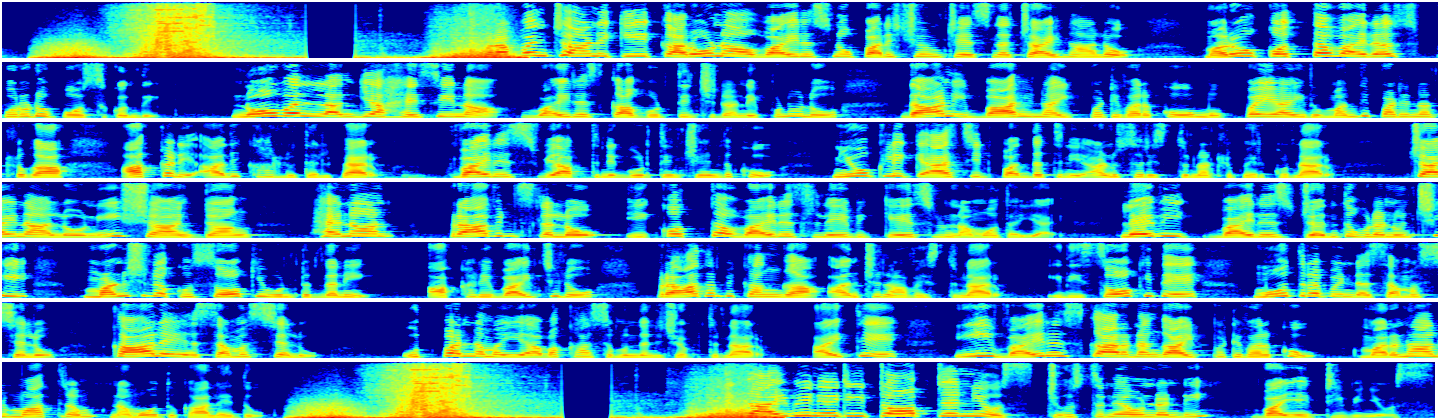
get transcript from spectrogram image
ప్రపంచానికి కరోనా వైరస్ను పరిచయం చేసిన చైనాలో మరో కొత్త వైరస్ పురుడు పోసుకుంది. నోవల్ లంగ్యా హెసీనా వైరస్గా గుర్తించిన నిపుణులు దాని బారిన ఇప్పటి వరకు ముప్పై ఐదు మంది పడినట్లుగా అక్కడి అధికారులు తెలిపారు. వైరస్ వ్యాప్తిని గుర్తించేందుకు న్యూక్లిక్ యాసిడ్ పద్ధతిని అనుసరిస్తున్నట్లు పేర్కొన్నారు. చైనాలోని షాంగ్డాంగ్ హెనాన్ ప్రావిన్స్లలో ఈ కొత్త వైరస్ లేవి కేసులు నమోదయ్యాయి. లేవి వైరస్ జంతువుల నుంచి మనుషులకు సోకి ఉంటుందని అక్కడి వైద్యులు ప్రాథమికంగా అంచనా వేస్తున్నారు. ఇది సోకితే మూత్రపిండ సమస్యలు కాలేయ సమస్యలు ఉత్పన్నమయ్యే అవకాశం ఉందని చెబుతున్నారు. అయితే ఈ వైరస్ కారణంగా ఇప్పటి వరకు మరణాలు మాత్రం నమోదు కాలేదు. ఇక ఐవీ నేటి టాప్ టెన్ న్యూస్ చూస్తూనే ఉండండి. YITV news.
